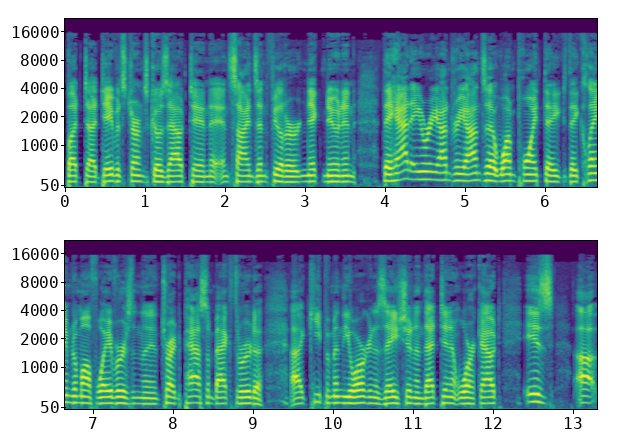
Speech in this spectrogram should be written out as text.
But uh, David Stearns goes out and, and signs infielder Nick Noonan. They had Ehire Adrianza at one point. They they claimed him off waivers and then tried to pass him back through to uh, keep him in the organization, and that didn't work out. Is uh,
